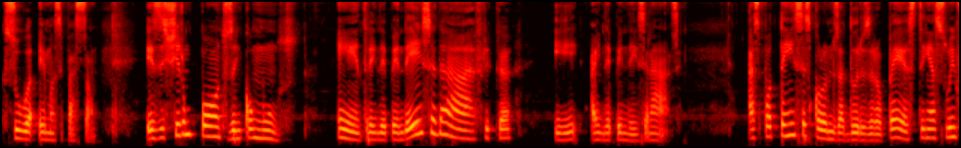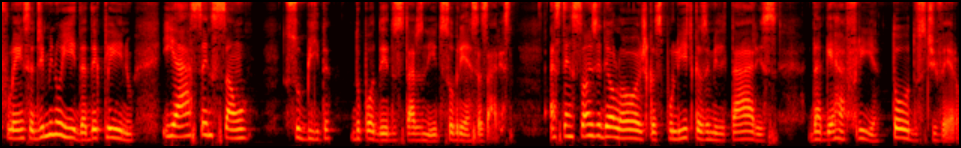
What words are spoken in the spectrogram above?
sua emancipação existiram pontos em comuns entre a independência da África e a independência na Ásia. As potências colonizadoras europeias têm a sua influência diminuída, declínio e a ascensão subida do poder dos Estados Unidos sobre essas áreas. As tensões ideológicas, políticas e militares da Guerra Fria, todos tiveram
